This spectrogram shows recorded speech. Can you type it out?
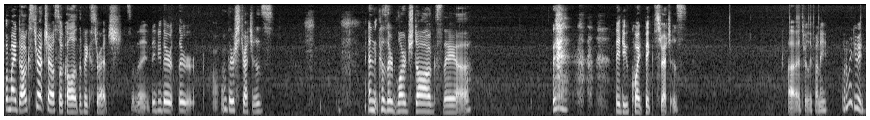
When my dogs stretch, I also call it the big stretch. So they, they do their, their, their stretches. And because they're large dogs, they, uh, they do quite big stretches. Uh, it's really funny. What am I doing?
